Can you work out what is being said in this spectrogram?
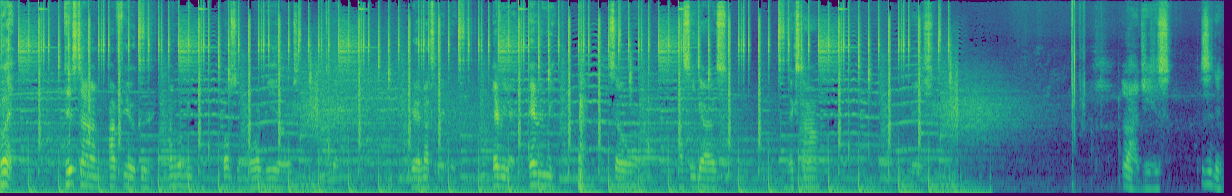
but this time I feel good. I'm gonna be posting more videos today. Yeah, not today, but every day, every week. So uh, see you guys next time. Peace. Ah, Jesus. This is the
